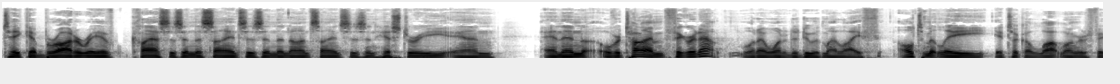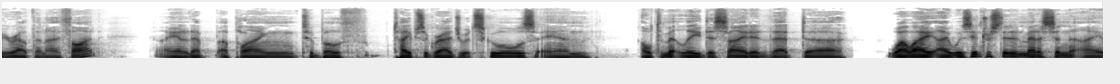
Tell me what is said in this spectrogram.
take a broad array of classes in the sciences and the non sciences and history and and then over time figure it out what I wanted to do with my life. Ultimately, it took a lot longer to figure out than I thought. I ended up applying to both types of graduate schools and ultimately decided that uh, while I, I was interested in medicine, I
